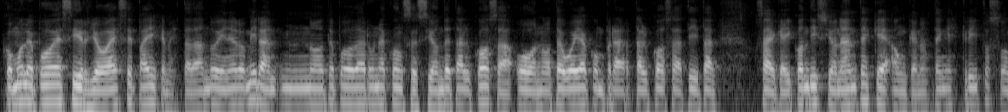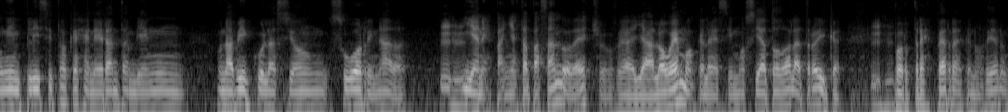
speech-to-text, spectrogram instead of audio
¿cómo le puedo decir yo a ese país que me está dando dinero, mira, no te puedo dar una concesión de tal cosa o no te voy a comprar tal cosa a ti y tal? O sea, que hay condicionantes que, aunque no estén escritos, son implícitos que generan también una vinculación subordinada. Y en España está pasando, de hecho. O sea, ya lo vemos, que le decimos sí a toda la troika por tres perras que nos dieron.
